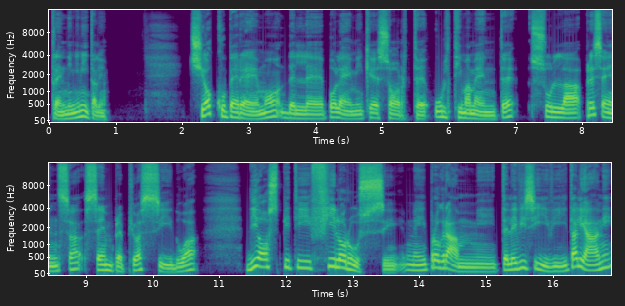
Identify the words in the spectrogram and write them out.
Trending in Italy. Ci occuperemo delle polemiche sorte ultimamente sulla presenza sempre più assidua di ospiti filorussi nei programmi televisivi italiani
